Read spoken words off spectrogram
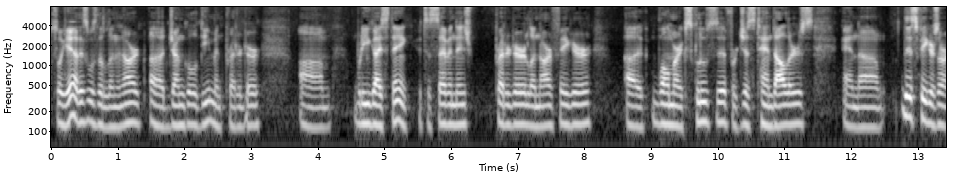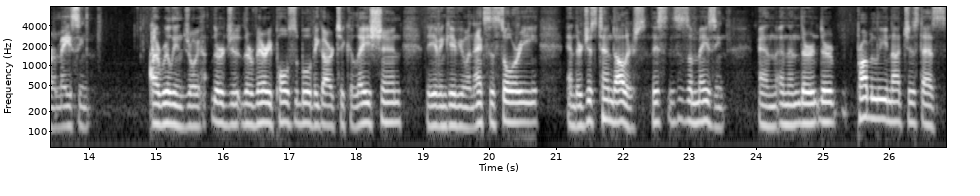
So yeah, this was the Lanard uh, Jungle Demon Predator. Um, what do you guys think? It's a 7-inch Predator Lanard figure, uh, Walmart exclusive for just ten dollars, and um, these figures are amazing. I really enjoy. They're they're very pulsable. They got articulation. They even give you an accessory, and they're just ten dollars. This this is amazing, and and then they're they're probably not just as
